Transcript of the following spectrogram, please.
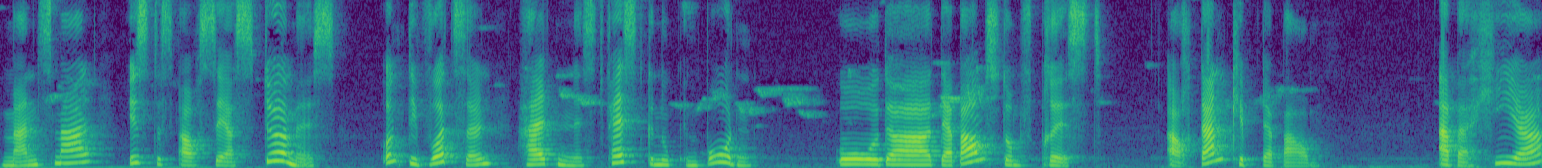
Manchmal ist es auch sehr stürmisch und die Wurzeln halten nicht fest genug im Boden oder der Baumstumpf bricht. Auch dann kippt der Baum. Aber hier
